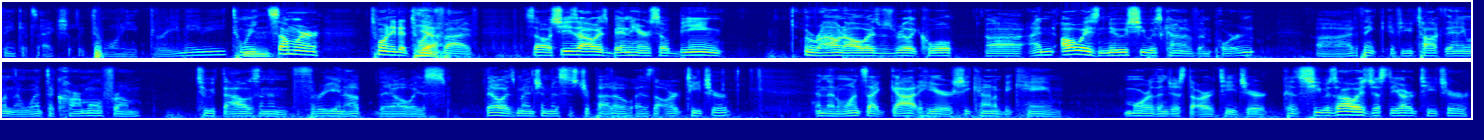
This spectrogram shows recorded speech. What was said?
think it's actually 23, maybe 20 Mhm. somewhere 20 to 25. So she's always been here. So being around always was really cool. Uh, I always knew she was kind of important. Uh, I think if you talk to anyone that went to Carmel from 2003 and up, they always they always mention Mrs. Chappetto as the art teacher. And then once I got here, she kind of became more than just the art teacher because she was always just the art teacher,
